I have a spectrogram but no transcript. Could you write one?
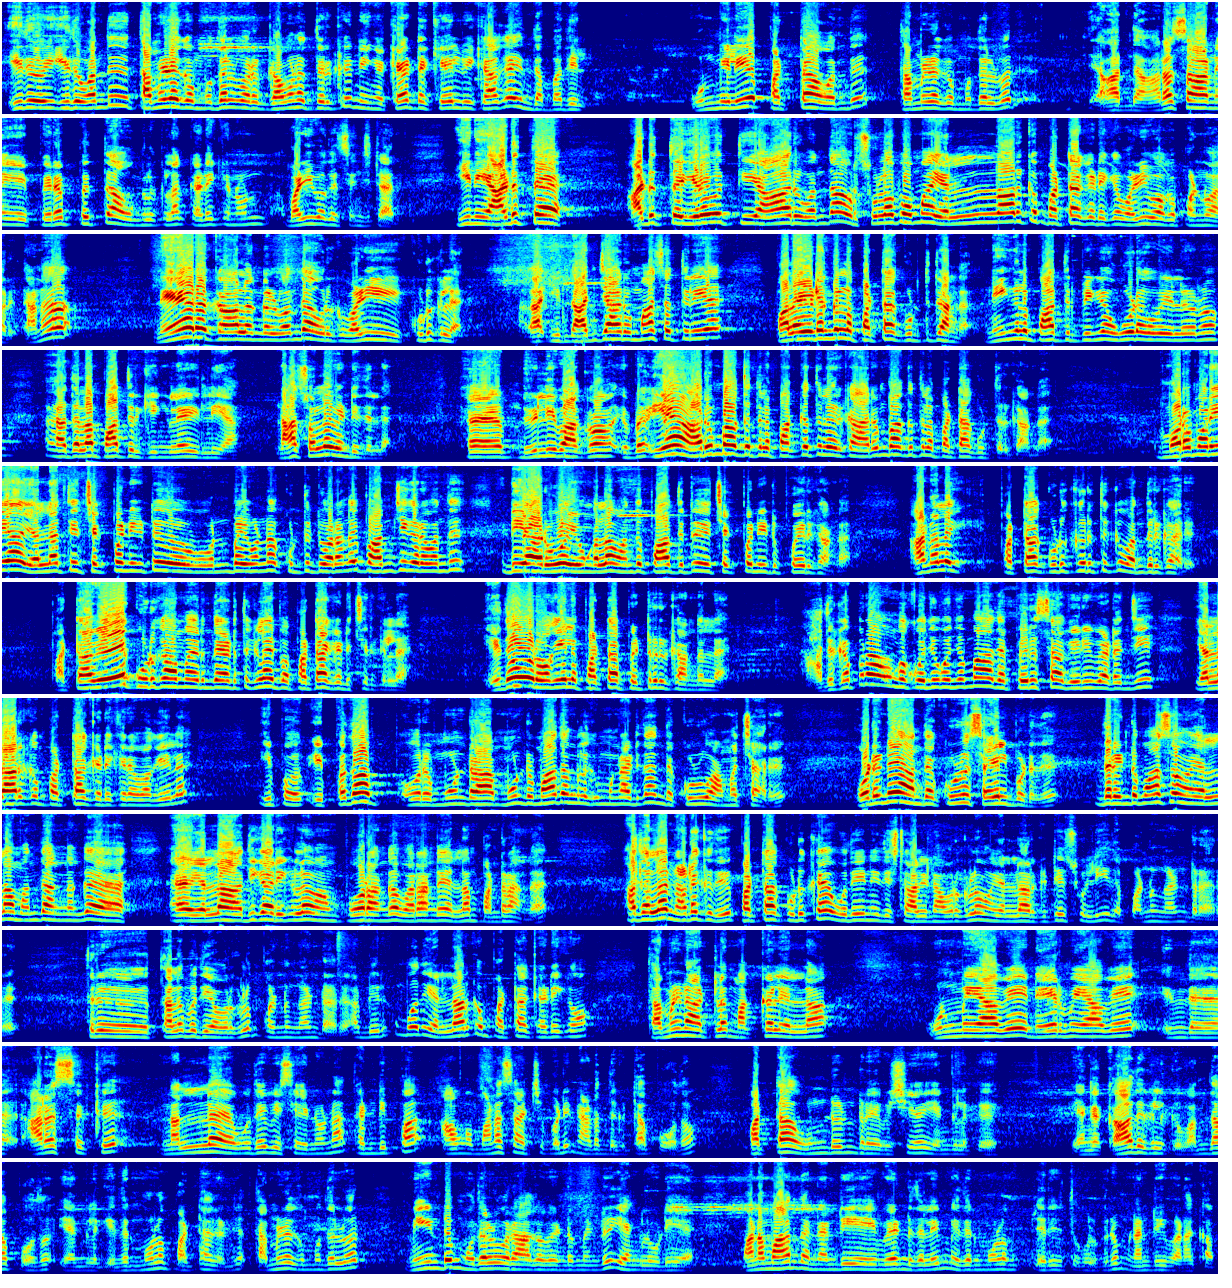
இது இது வந்து தமிழக முதல்வர் கவனத்திற்கு நீங்கள் கேட்ட கேள்விக்காக இந்த பதில். உண்மையிலேயே பட்டா வந்து தமிழக முதல்வர் அந்த அரசாணையை பிறப்பித்து அவங்களுக்கெல்லாம் கிடைக்கணும்னு வழிவகை செஞ்சிட்டார். இனி அடுத்த அடுத்த இருபத்தி ஆறு வந்து அவர் சுலபமாக எல்லாருக்கும் பட்டா கிடைக்க வழிவகை பண்ணுவார். ஆனால் நேர காலங்கள் வந்து அவருக்கு வழி கொடுக்கல. இந்த அஞ்சாறு மாதத்துலேயே பல இடங்களில் பட்டா கொடுத்துட்டாங்க. நீங்களும் பார்த்துருப்பீங்க ஊடகவியலும் அதெல்லாம் பார்த்துருக்கீங்களே இல்லையா? நான் சொல்ல வேண்டியதில்லை. வில்லிவாக்கம் இப்போ ஏன் அரும்பாக்கத்தில் பக்கத்தில் இருக்க அரும்பாக்கத்தில் பட்டா கொடுத்துருக்காங்க? முறை முறையாக எல்லாத்தையும் செக் பண்ணிக்கிட்டு ஒன் பை ஒன்னாக கொடுத்துட்டு வராங்க. இப்போ அம்ஜிகரை வந்து டிஆர்ஓ இவங்கெல்லாம் வந்து பார்த்துட்டு செக் பண்ணிட்டு போயிருக்காங்க. அதனால் பட்டா கொடுக்கறதுக்கு வந்திருக்காரு. பட்டாவே கொடுக்காம இருந்த இடத்துக்குலாம் இப்போ பட்டா கிடைச்சிருக்குல்ல. ஏதோ ஒரு வகையில் பட்டா பெற்றிருக்காங்கல்ல. அதுக்கப்புறம் அவங்க கொஞ்சம் கொஞ்சமாக அதை பெருசாக விரிவடைஞ்சு எல்லாருக்கும் பட்டா கிடைக்கிற வகையில் இப்போ இப்போ தான் ஒரு மூன்றா மூன்று மாதங்களுக்கு முன்னாடி தான் இந்த குழு அமைச்சார். உடனே அந்த குழு செயல்படுது. இந்த ரெண்டு மாதம் எல்லாம் வந்து அங்கங்கே எல்லா அதிகாரிகளும் போகிறாங்க வராங்க எல்லாம் பண்ணுறாங்க அதெல்லாம் நடக்குது. பட்டா கொடுக்க உதயநிதி ஸ்டாலின் அவர்களும் எல்லார்கிட்டயும் சொல்லி இதை பண்ணுங்கன்றாரு. திரு தளபதி அவர்களும் பண்ணுங்கன்றாரு. அப்படி இருக்கும்போது எல்லாருக்கும் பட்டா கிடைக்கும். தமிழ்நாட்டில் மக்கள் எல்லாம் உண்மையாகவே நேர்மையாகவே இந்த அரசுக்கு நல்ல உதவி செய்யணும்னா கண்டிப்பாக அவங்க மனசாட்சிப்படி நடந்துக்கிட்டால் போதும். பட்டா உண்டுன்ற விஷயம் எங்களுக்கு எங்கள் காதுகளுக்கு வந்தால் போதும். எங்களுக்கு இதன் மூலம் பட்டா கிடைச்சா தமிழக முதல்வர் மீண்டும் முதல்வர் ஆக வேண்டும் என்று எங்களுடைய மனமார்ந்த நன்றியையும் வேண்டுதலையும் இதன் மூலம் தெரிவித்துக் கொள்கிறோம். நன்றி வணக்கம்.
